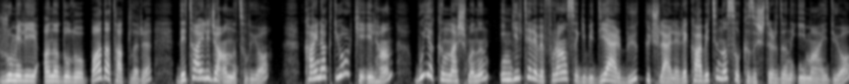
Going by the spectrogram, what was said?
Rumeli, Anadolu, Bağdat hatları detaylıca anlatılıyor. Kaynak diyor ki İlhan, bu yakınlaşmanın İngiltere ve Fransa gibi diğer büyük güçlerle rekabeti nasıl kızıştırdığını ima ediyor.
